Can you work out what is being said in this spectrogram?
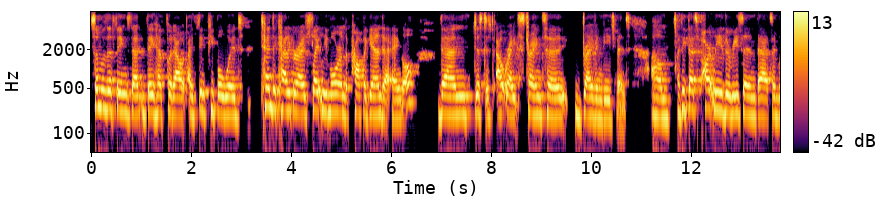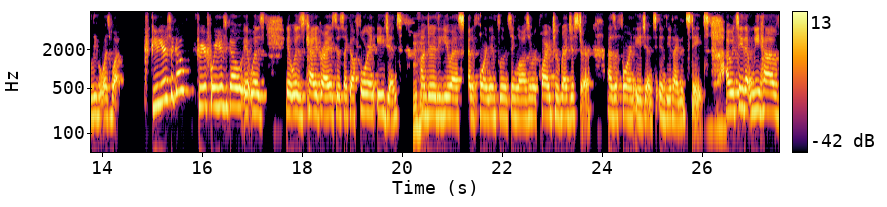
some of the things that they have put out, I think people would tend to categorize slightly more on the propaganda angle than just outright trying to drive engagement. Um, I think that's partly the reason that I believe it was what few years ago, three or four years ago, it was it was categorized as like a foreign agent mm-hmm. under the U.S. kind of foreign influencing laws and required to register as a foreign agent in the United States. I would say that we have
